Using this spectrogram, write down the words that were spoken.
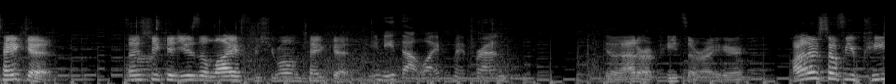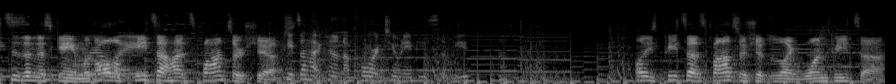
Take it. Says she could use a life, but she won't take it. You need that life, my friend. Either that or a pizza right here. Why are there so few pizzas in this game with all the Pizza Hut sponsorships? Pizza Hut can't afford too many pieces of pizza. All these Pizza Hut sponsorships are like one pizza.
